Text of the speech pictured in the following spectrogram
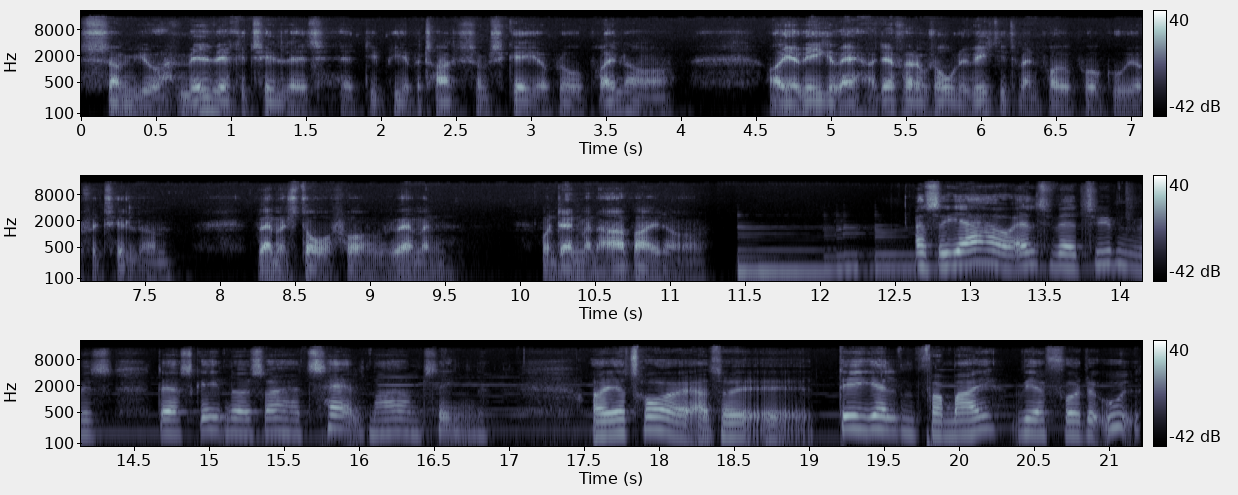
som jo medvirker til, at, at de bliver betragtet som skæg og blå briller og, og jeg ved ikke hvad. Og derfor er det utroligt vigtigt, at man prøver på at gå ud og fortælle om, hvad man står for, hvad man, hvordan man arbejder. Og... Altså, jeg har jo altid været typen, hvis der er sket noget, så har jeg talt meget om tingene. Og jeg tror, altså, øh, det er hjælpen for mig ved at få det ud,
